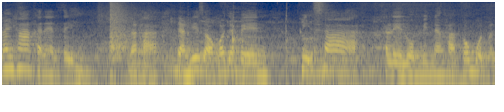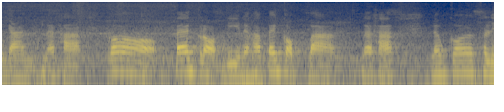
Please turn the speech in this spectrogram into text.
ให้ 5 คะแนนเต็มนะคะ อย่างที่ 2 ก็จะเป็น พิซซ่าทะเลรวมมิตรนะคะ ก็หมดเหมือนกันนะคะ ก็แป้งกรอบดีนะคะ แป้งกรอบบางนะคะ แล้วก็ทะเล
